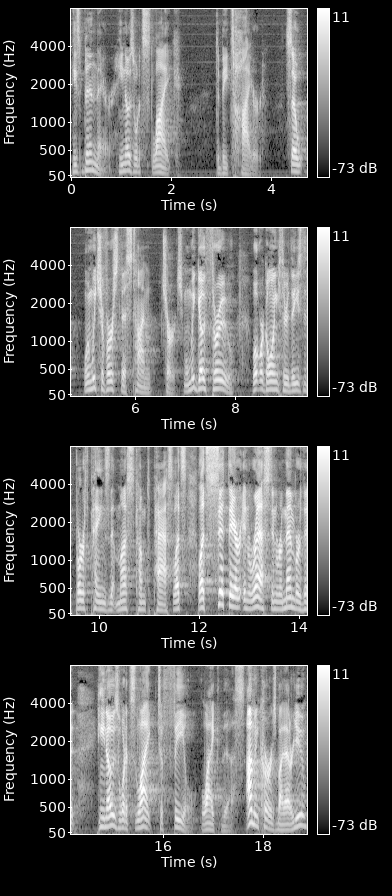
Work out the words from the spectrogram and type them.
He's been there. He knows what it's like to be tired. So when we traverse this time, church, when we go through what we're going through, these birth pains that must come to pass, let's, let's sit there and rest and remember that He knows what it's like to feel like this. I'm encouraged by that. Are you?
